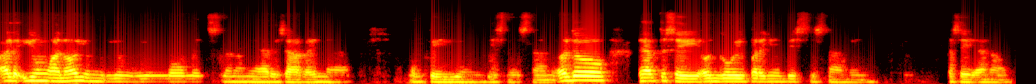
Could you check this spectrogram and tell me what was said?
ala, yung ano, yung, yung, yung moments na nangyari sa akin na nag-fail yung business namin. Although, I have to say, ongoing pa rin yung business namin. Kasi ano,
